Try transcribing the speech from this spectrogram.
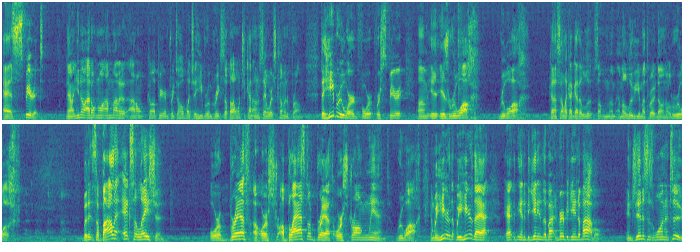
as spirit. Now, you know, I don't know, I'm not a, I don't come up here and preach a whole bunch of Hebrew and Greek stuff, but I want you to kind of understand where it's coming from. The Hebrew word for, for spirit um, is, is ruach. Ruach. Kind of sound like I got a something, I'm a loogie in my throat, don't I? Ruach. But it's a violent exhalation or a breath uh, or a, a, blast of breath or a strong wind, ruach. And we hear that we hear that at, in the beginning of the, the very beginning of the Bible. In Genesis 1 and 2.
